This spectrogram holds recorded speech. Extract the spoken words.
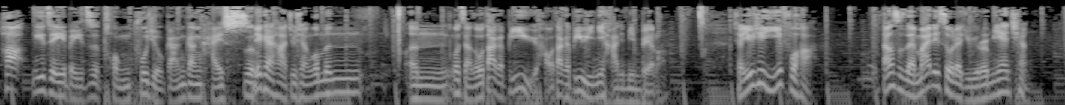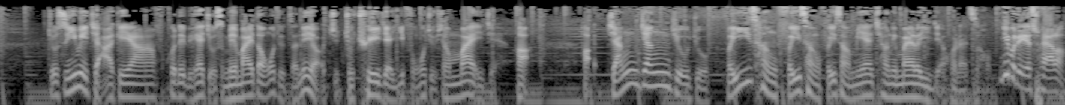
好，你这一辈子痛苦就刚刚开始了你。看哈，就像我们，嗯，我这样子，我打个比喻哈，我打个比喻，你一下就明白了。像有些衣服哈，当时在买的时候呢，就有点勉强，就是因为价格啊，或者那天就是没买到，我就真的要就就缺一件衣服，我就想买一件哈。好，将将就就非常非常非常勉强的买了一件回来之后，你不得穿了，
